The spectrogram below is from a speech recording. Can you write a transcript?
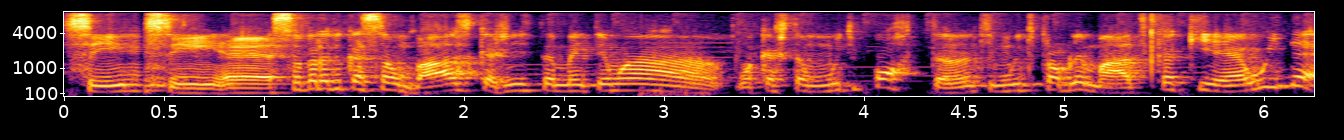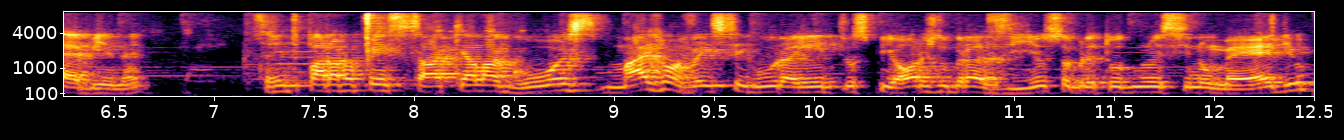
Sim, sim. É, sobre a educação básica, a gente também tem uma, uma questão muito importante, muito problemática, que é o IDEB, né? Se a gente parar para pensar que Alagoas, mais uma vez, figura entre os piores do Brasil, sobretudo no ensino médio,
